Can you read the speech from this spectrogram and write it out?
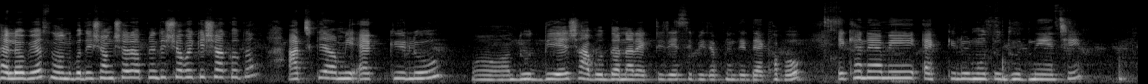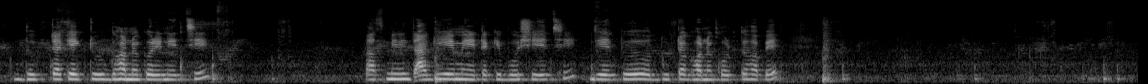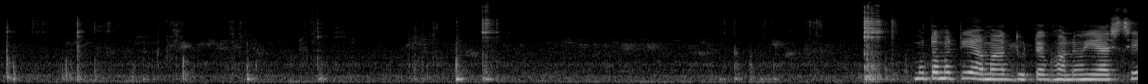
Hello বিয়াস নন্দপতি সংসারে আপনাদের সবাইকে স্বাগতম। আজকে আমি এক কিলো দুধ দিয়ে সাবুদানার একটি রেসিপি আপনাদের দেখাবো। এখানে আমি এক কিলোর মতো দুধ নিয়েছি। দুধটাকে একটু ঘন করে নিচ্ছি। পাঁচ মিনিট আগে আমি এটাকে বসিয়েছি, যেহেতু দুধটা ঘন করতে হবে। মোটামুটি আমার দুধটা ঘন হয়ে আসছে।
